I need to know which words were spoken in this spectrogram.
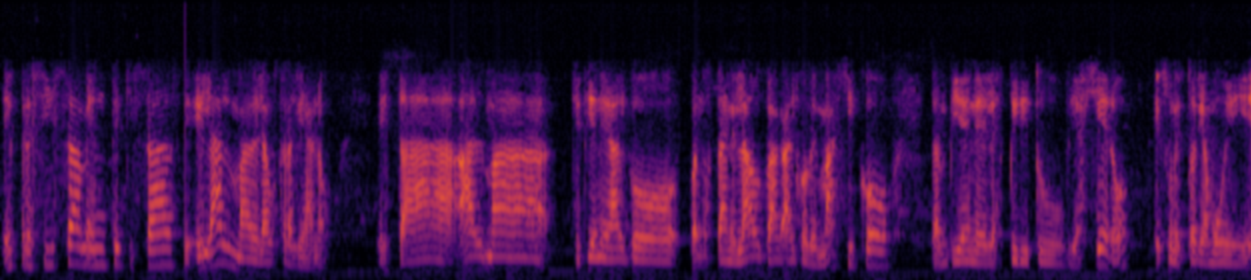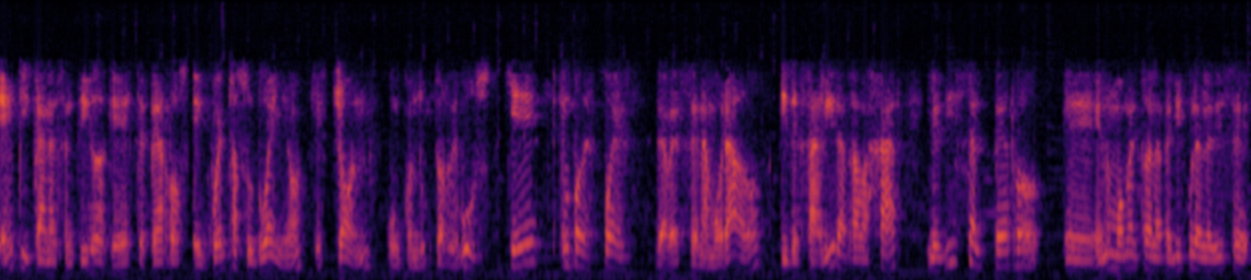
es precisamente quizás el alma del australiano. Esta alma que tiene algo, cuando está en el outback, algo de mágico, también el espíritu viajero. Es una historia muy épica en el sentido de que este perro encuentra a su dueño, que es John, un conductor de bus, que tiempo después de haberse enamorado y de salir a trabajar, le dice al perro, eh, en un momento de la película, le dice,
